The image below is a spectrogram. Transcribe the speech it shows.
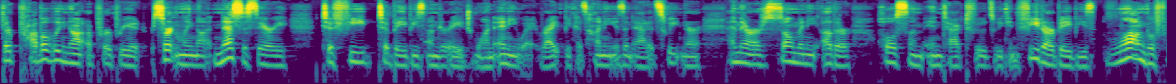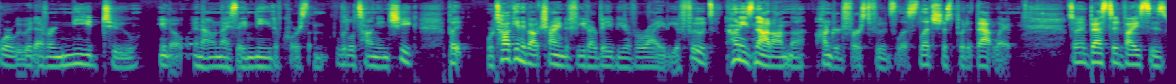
they're probably not appropriate, certainly not necessary to feed to babies under age one anyway, right? Because honey is an added sweetener. And there are so many other wholesome, intact foods we can feed our babies long before we would ever need to, you know. And when I say need, of course, I'm a little tongue in cheek, but we're talking about trying to feed our baby a variety of foods. Honey's not on the 100 first foods list. Let's just put it that way. So, my best advice is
